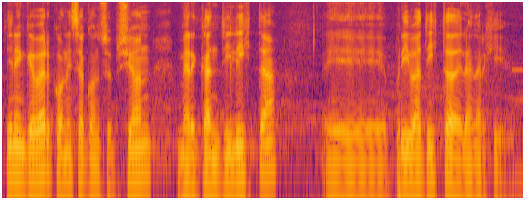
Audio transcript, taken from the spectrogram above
tienen que ver con esa concepción mercantilista, privatista de la energía.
